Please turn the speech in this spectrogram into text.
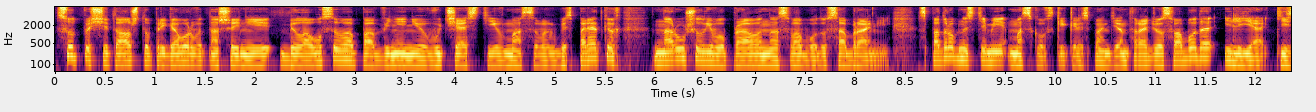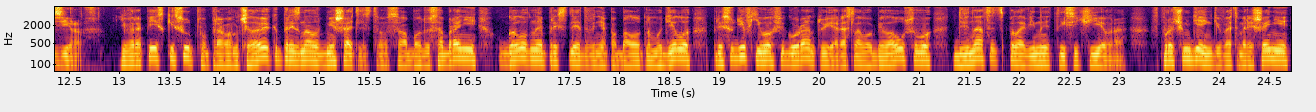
Суд посчитал, что приговор в отношении Белоусова по обвинению в участии в массовых беспорядках нарушил его право на свободу собраний. С подробностями московский корреспондент «Радио Свобода» Илья Кизиров. Европейский суд по правам человека признал вмешательством в свободу собраний уголовное преследование по болотному делу, присудив его фигуранту Ярославу Белоусову 12,5 тысяч евро. Впрочем, деньги в этом решении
